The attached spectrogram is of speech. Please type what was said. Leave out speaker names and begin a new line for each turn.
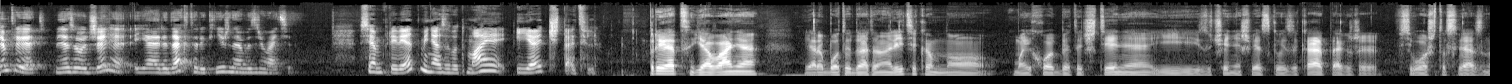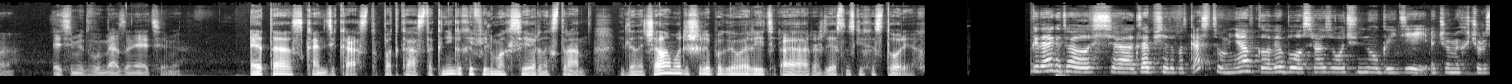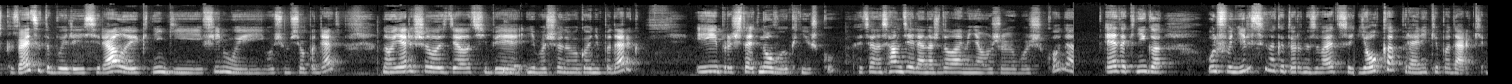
Всем привет! Меня зовут Женя, я редактор и книжный обозреватель.
Всем привет, меня зовут Майя, и я читатель.
Привет, я Ваня, я работаю дата-аналитиком, но мои хобби — это чтение и изучение шведского языка, а также всего, что связано этими двумя занятиями. Это Скандикаст, подкаст о книгах и фильмах северных стран. И для начала мы решили поговорить о рождественских историях.
Когда я готовилась э, к записи этого подкаста, у меня в голове было сразу очень много идей, о чем я хочу рассказать. Это были и сериалы, и книги, и фильмы, и, в общем, все подряд. Но я решила сделать себе небольшой новогодний подарок и прочитать новую книжку. Хотя, на самом деле, она ждала меня уже больше года. Это книга Ульфа Нильсена, которая называется «Елка, пряники, подарки».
